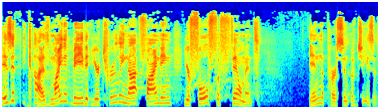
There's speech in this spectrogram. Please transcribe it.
is it because, might it be that you're truly not finding your full fulfillment in the person of Jesus.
